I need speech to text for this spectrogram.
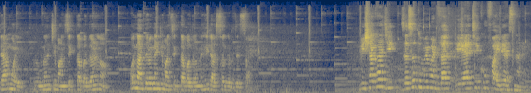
त्यामुळे रुग्णांची मानसिकता बदलणं व नातेवाईकांची मानसिकता बदलणं हे जास्त गरजेचं आहे. विशाखाजी जसं तुम्ही म्हटलात ए आयचे खूप फायदे असणार आहे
